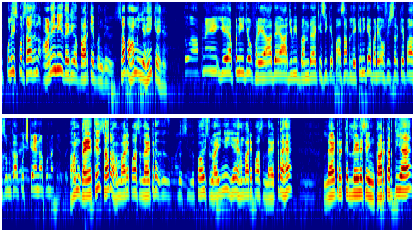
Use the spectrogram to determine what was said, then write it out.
पुलिस प्रशासन आने नहीं दे रही है बाहर के बंदे सब हम यहीं के हैं। तो आपने ये अपनी जो फरियाद है आज भी बंद है किसी के पास आप लेके नहीं गए? बड़े ऑफिसर के पास उनका कुछ कहना कुना कहता हम गए थे सर हमारे पास लेटर कोई सुनाई नहीं ये हमारे पास लेटर है। लेटर के लेने से इनकार कर दिया है।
